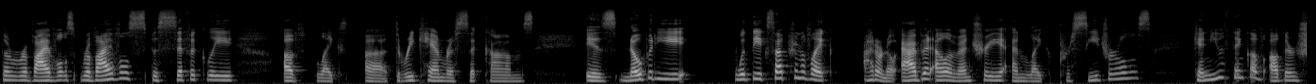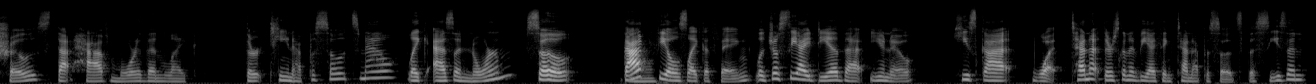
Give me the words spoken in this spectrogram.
the revivals, revivals specifically of like uh, three camera sitcoms, is nobody, with the exception of like I don't know Abbott Elementary and like procedurals. Can you think of other shows that have more than like 13 episodes now, like as a norm? So that Wow. feels like a thing. Like just the idea that, you know, he's got what, 10 e- there's going to be I think 10 episodes this season.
